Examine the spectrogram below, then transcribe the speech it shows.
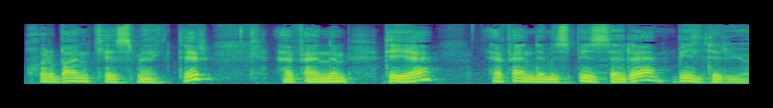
kurban kesmektir. Efendim diye Efendimiz bizlere bildiriyor.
